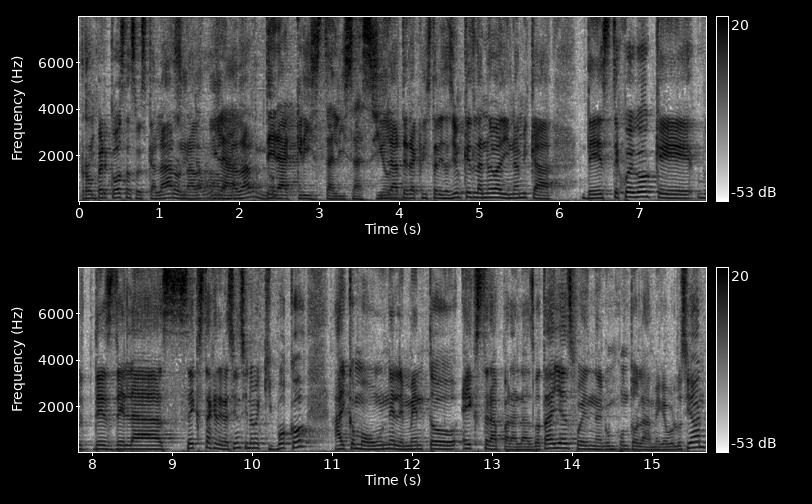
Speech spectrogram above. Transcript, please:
romper cosas o escalar o, nada, o Y la nadar. ¿no? teracristalización. La teracristalización, que es la nueva dinámica de este juego que desde la sexta generación, si no me equivoco, hay como un elemento extra para las batallas. Fue en algún punto la Mega Evolución,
